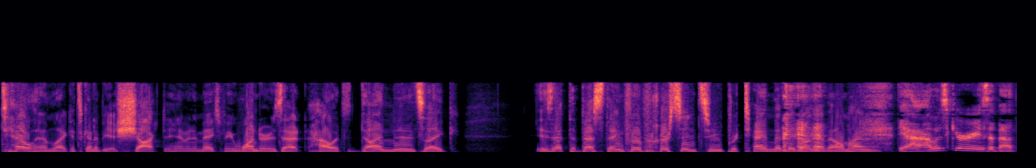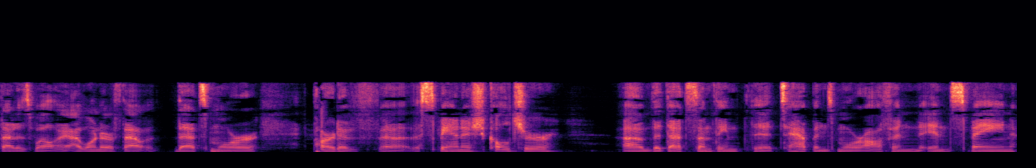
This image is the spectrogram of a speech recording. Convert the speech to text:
tell him like it's going to be a shock to him. And it makes me wonder is that how it's done? And it's like, is that the best thing for a person to pretend that they don't have Alzheimer's? yeah, I was curious about that as well. I, I wonder if that that's more part of uh, the Spanish culture. Um, that that's something that happens more often in Spain,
